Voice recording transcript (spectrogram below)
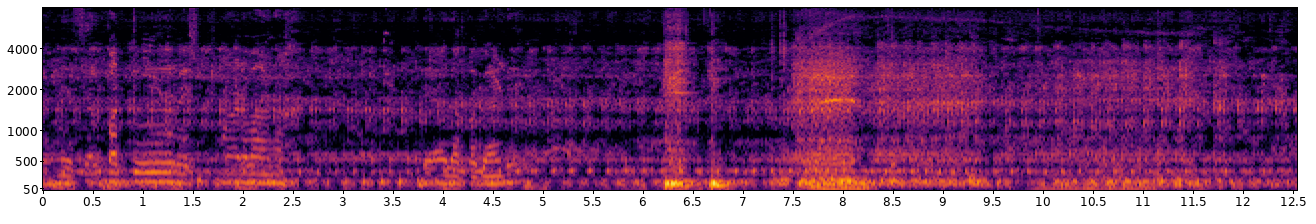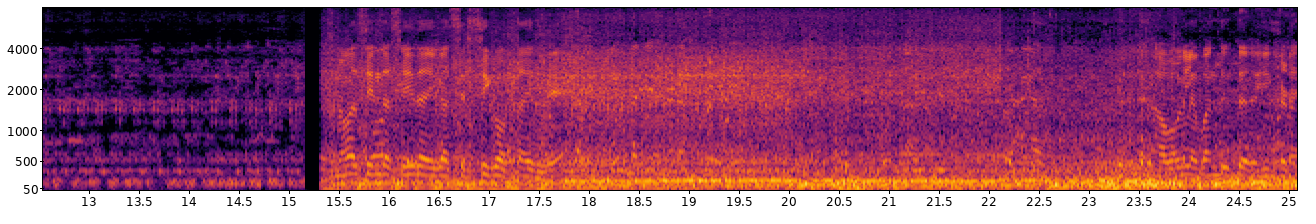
ಬನ್ನಿ, ಸ್ವಲ್ಪ ರೆಸ್ಟ್ ಮಾಡುವಣ ಯಾವುದಪ್ಪ ಗಾಡಿ? ಬನವಾಸಿಯಿಂದ ಸೀದಾ ಈಗ ಸಿರ್ಸಿಗೆ ಹೋಗ್ತಾ ಇದ್ವಿ. ಆವಾಗಲೇ ಬಂದಿದ್ದು ಈ ಕಡೆ.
